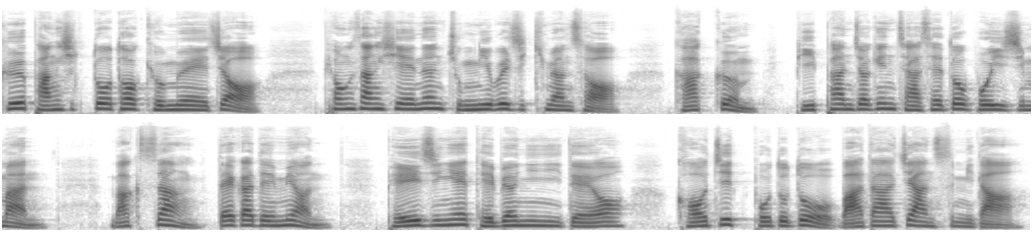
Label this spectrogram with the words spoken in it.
그 방식도 더 교묘해져 평상시에는 중립을 지키면서 가끔 비판적인 자세도 보이지만 막상 때가 되면 베이징의 대변인이 되어 거짓 보도도 마다하지 않습니다.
